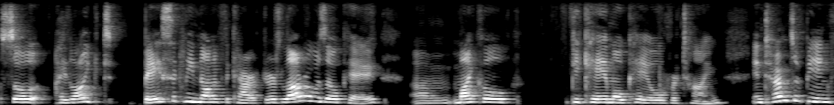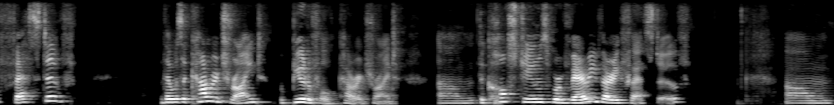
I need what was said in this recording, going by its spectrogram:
So I liked basically none of the characters. Lara was okay. Um, Michael became okay over time. In terms of being festive, there was a carriage ride, a beautiful carriage ride. Um, the costumes were very, very festive. Um,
